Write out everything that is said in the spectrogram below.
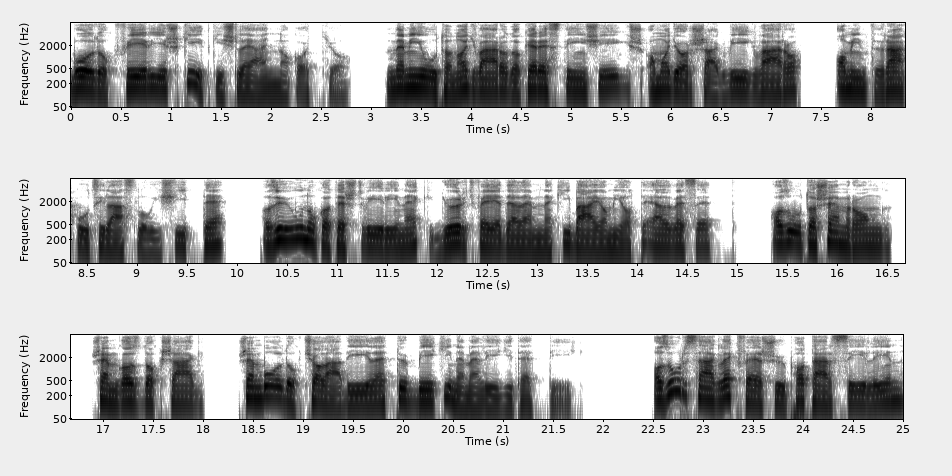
boldog férj és két kis leánynak atya. De mióta nagyvárad a kereszténység s a magyarság végvára, amint Rákóczi László is hitte, az ő unokatestvérének, György fejedelemnek hibája miatt elveszett, azóta sem rang, sem gazdagság, sem boldog családi élet többé ki nem elégítették. Az ország legfelsőbb határszélén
